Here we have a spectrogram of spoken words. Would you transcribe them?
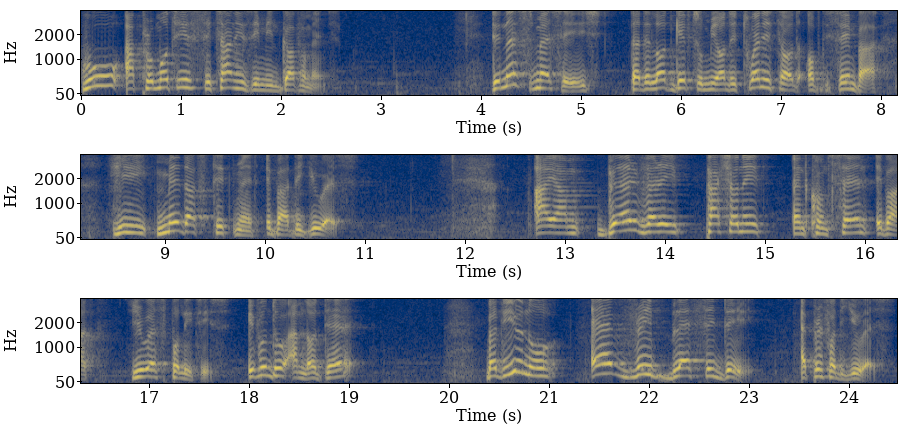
who are promoting satanism in government. The next message that the Lord gave to me on the 23rd of December, he made that statement about the US. I am very, very passionate and concerned about US politics, even though I'm not there. But do you know, every blessed day, I pray for the US.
